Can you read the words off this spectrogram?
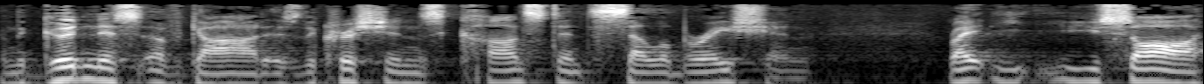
And the goodness of God is the Christian's constant celebration. Right? You saw,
